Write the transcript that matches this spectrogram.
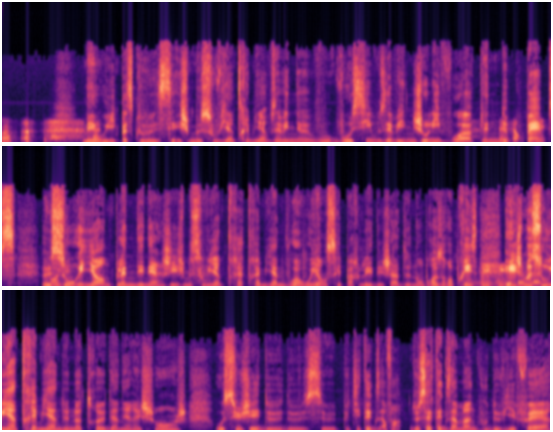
Mais oui, parce que je me souviens très bien. Vous avez une, vous, vous aussi, vous avez une jolie voix, pleine de gentil. peps, euh, Oui. souriante, pleine d'énergie. Je me souviens très très bien de vous. Ah Oui, on s'est parlé déjà de nombreuses reprises. Oui, oui, Et c'est je me souviens très bien de notre dernier échange au sujet de, de ce petit ex, enfin de cet examen que vous deviez faire.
